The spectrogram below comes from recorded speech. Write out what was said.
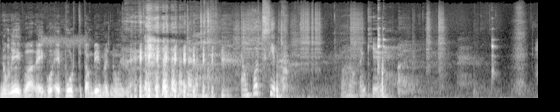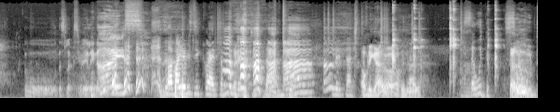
Não é igual, é, igu- é Porto também, mas não é igual. É um porto seco. Wow, thank you. Oh, this looks really nice. Lá vai a bicicleta. Não deixes tanto. Deixas tanto. Obrigado. De nada. Saúde. Salud.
